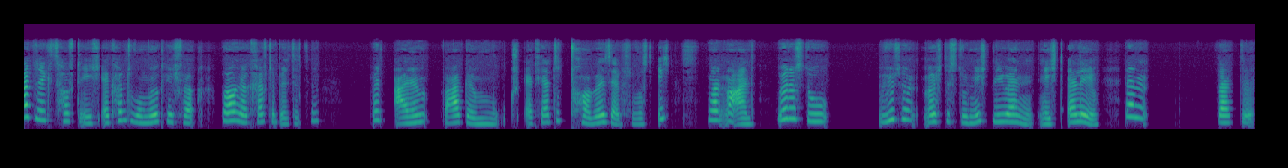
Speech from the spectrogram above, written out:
Halbwegs hoffte ich, er könnte womöglich verborgene Kräfte besitzen. Mit einem Wagemut, erklärte Torbel selbstbewusst. Ich wollte nur eins. Würdest du wütend, möchtest du nicht lieber nicht erleben. Denn, sagte,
